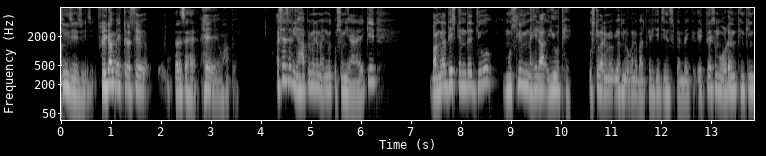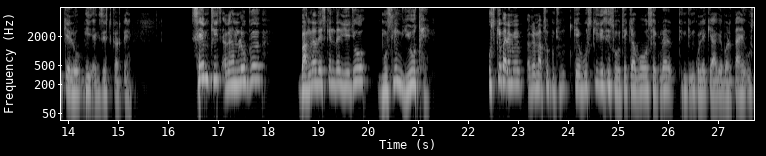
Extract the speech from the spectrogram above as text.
जी जी जी जी। फ्रीडम एक तरह से तरह से है। है वहाँ पे। अच्छा सर यहाँ पे मेरे माइंड में क्वेश्चन ये आ रहा है कि बांग्लादेश के अंदर जो मुस्लिम महिला यूथ है उसके बारे में भी हम लोगों ने बात करी कि जींस पहन रहे एक तरह से मॉडर्न थिंकिंग के लोग भी एग्जिस्ट करते हैं। सेम चीज़ अगर हम लोग बांग्लादेश के अंदर ये जो मुस्लिम यूथ है। उसके बारे में अगर मैं आपसे पूछूँ कि उसकी कैसी सोच है क्या वो सेकुलर थिंकिंग को लेके आगे बढ़ता है उस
